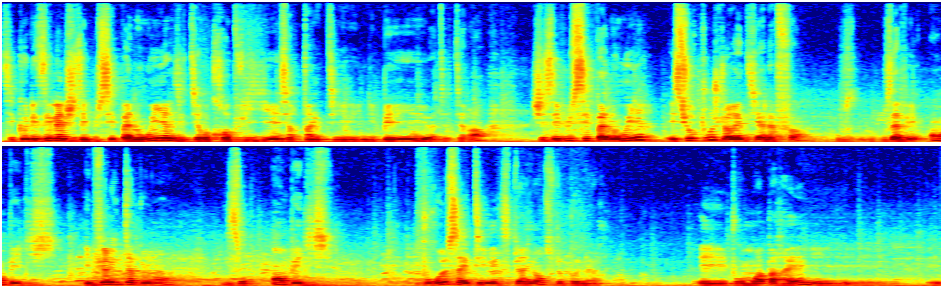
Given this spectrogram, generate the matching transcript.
C'est que les élèves, je les ai vus s'épanouir, ils étaient recroquevillés, certains étaient inhibés, etc. Je les ai vus s'épanouir et surtout, je leur ai dit à la fin, vous avez embelli. Et véritablement, ils ont embelli pour eux, ça a été une expérience de bonheur. Et pour moi, pareil, et,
